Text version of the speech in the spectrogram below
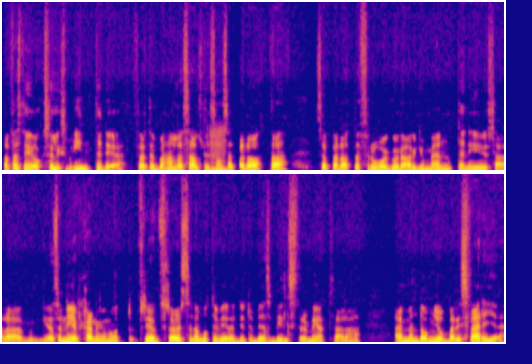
Ja, fast det är också liksom inte det. För att det behandlas alltid som Mm. separata, separata frågor. Och argumenten är ju så här, äh, alltså nedskärningar mot fredsrörelserna motiverade ju Tobias Billström med att så här, äh, nej, men de jobbar i Sverige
